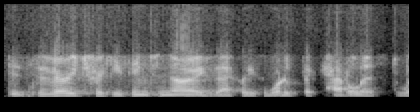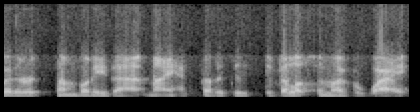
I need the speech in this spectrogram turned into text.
It's a very tricky thing to know exactly what is the catalyst, whether it's somebody that may have started to develop some overweight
